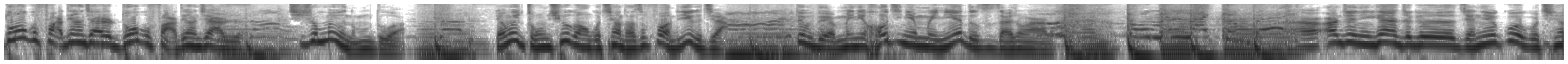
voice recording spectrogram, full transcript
多个法定假日，多个法定假日，其实没有那么多，因为中秋跟国庆它是放的一个假，对不对？每年好几年，每年都是这种样的。呃，而且你看这个今年过国庆，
